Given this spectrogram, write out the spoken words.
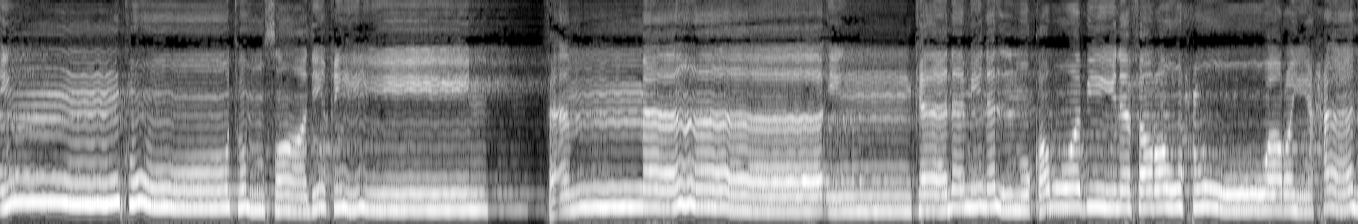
إن كنتم صادقين فأما ان كان من المقربين فروح وريحان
